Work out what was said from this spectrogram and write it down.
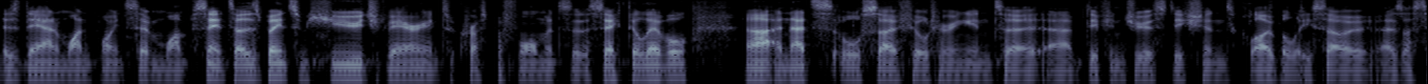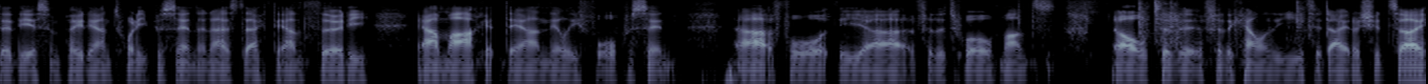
is down 1.71%. So there's been some huge variance across performance at a sector level, uh, and that's also filtering into uh, different jurisdictions globally. So as I said, the S&P down 20%, the Nasdaq down 30, our market down nearly 4% uh, for the uh, for the 12 months, oh, to the for the calendar year to date, I should say.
